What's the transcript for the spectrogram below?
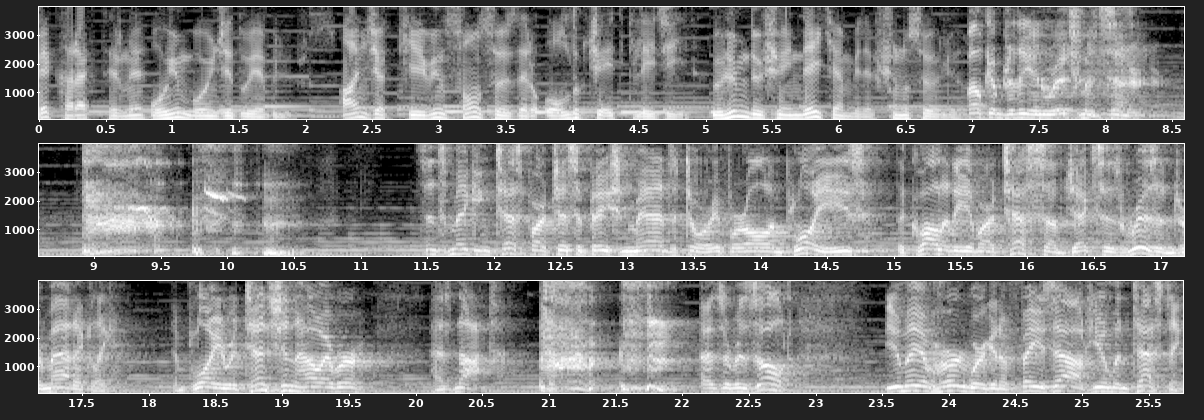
ve karakterini oyun boyunca duyabiliyoruz. Ancak Cave'in son sözleri oldukça etkileyiciydi. Ölüm döşeğindeyken bile şunu söylüyor. Welcome to the Enrichment Center. Since making test participation mandatory for all employees, the quality of our test subjects has risen dramatically. Employee retention, however, has not. As a result, you may have heard we're going to phase out human testing.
